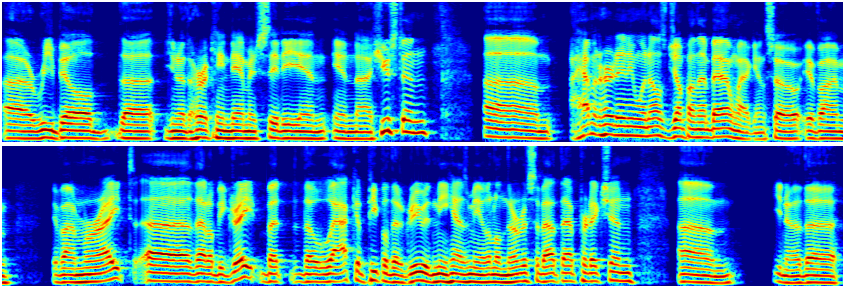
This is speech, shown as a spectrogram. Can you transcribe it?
uh, rebuild the you know the hurricane damaged city in in uh, Houston. Um, I haven't heard anyone else jump on that bandwagon. So if I'm if I'm right, uh, that'll be great. But the lack of people that agree with me has me a little nervous about that prediction. Um, you know the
